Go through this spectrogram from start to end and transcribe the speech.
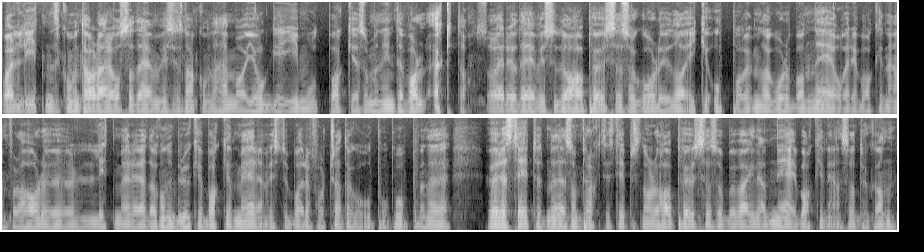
Bare en liten kommentar der også. Det, hvis vi snakker om det her med å jogge i motbakke som en intervalløkt, da, så er det jo det hvis du da har pause, så går du da ikke oppover, men da går du bare nedover i bakken igjen. For da, har du litt mer, da kan du bruke bakken mer enn hvis du bare fortsetter å gå opp, opp, opp. Men det høres teit ut, men det er som praktisk tips. Når du har pause, så beveg deg ned i bakken igjen, sånn at du kan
